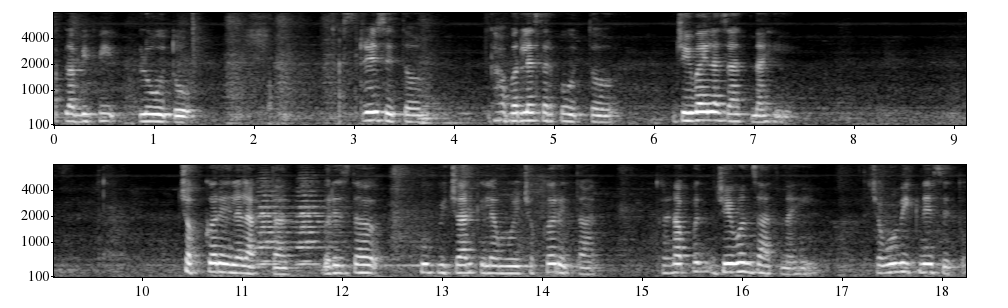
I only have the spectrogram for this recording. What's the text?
आपला बी पी लो होतो स्ट्रेस येतं घाबरल्यासारखं होतं जेवायला जात नाही. चक्कर यायला लागतात. बरेचदा खूप विचार केल्यामुळे चक्कर येतात. कारण आपण जेवण जात नाही. त्याच्यामुळे विकनेस येतो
